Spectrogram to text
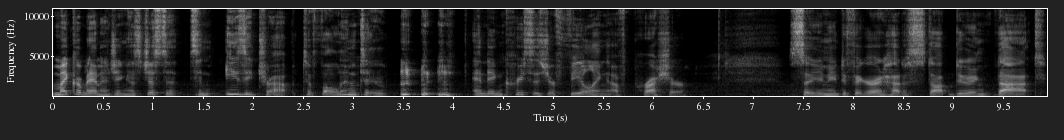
Micromanaging is just a, it's an easy trap to fall into and increases your feeling of pressure. So you need to figure out how to stop doing that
